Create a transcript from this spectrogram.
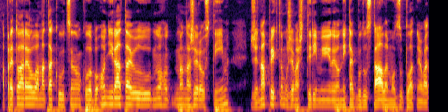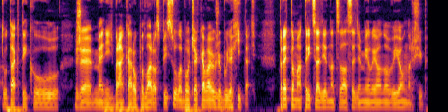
A preto Areola má takú cenovku, lebo oni rátajú mnoho manažerov s tým, že napriek tomu, že má 4 milióny, tak budú stále môcť uplatňovať tú taktiku, že meniť brankárov podľa rozpisu, lebo očakávajú, že bude chytať preto má 31,7 miliónový ownership.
